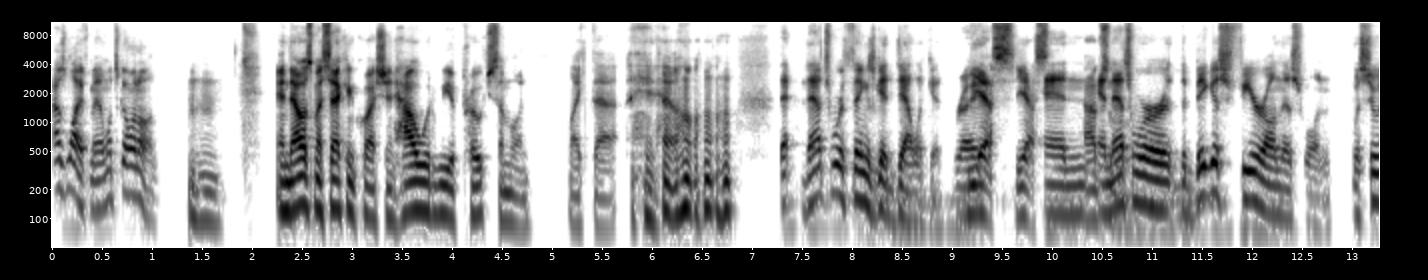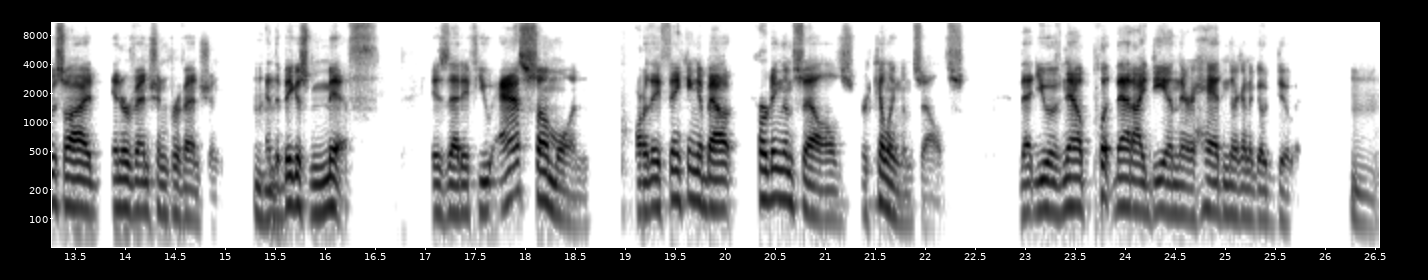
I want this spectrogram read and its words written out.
how's life man what's going on Mhm. And that was my second question. How would we approach someone like that? You know? That that's where things get delicate right Yes. Yes. and and that's where the biggest fear on this one with suicide intervention prevention Mhm. and the biggest myth is that if you ask someone are they thinking about hurting themselves or killing themselves that you have now put that idea in their head and they're going to go do it Mm.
